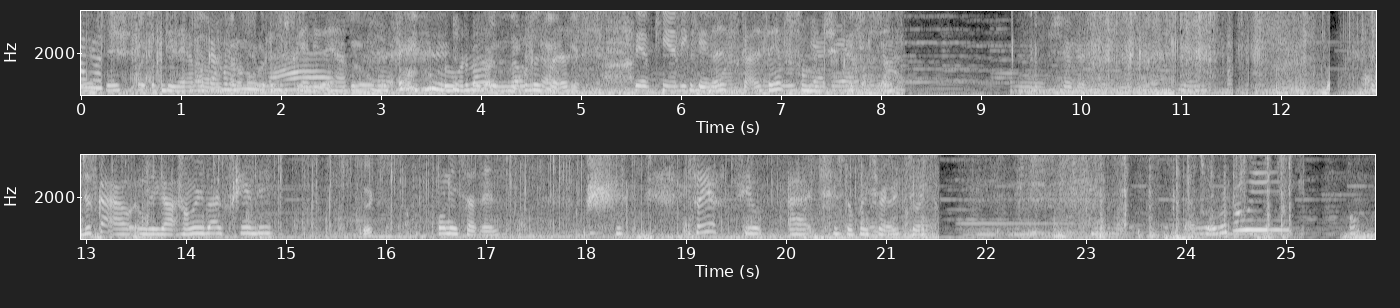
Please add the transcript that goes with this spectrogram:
How much candy they have? Look at how much candy they have. What about what is this? They have candy cane this, ones. guys. They have so much Christmas stuff. Sugar. We just got out and we got how many bags of candy? six? 27. so yeah, see you at the place right next to us. That's where we're going. Oh.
